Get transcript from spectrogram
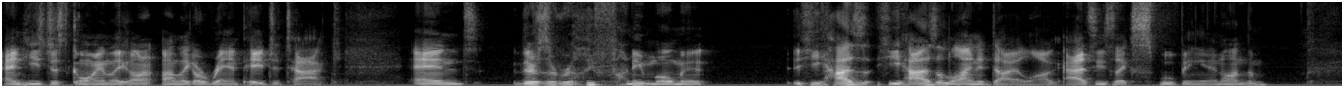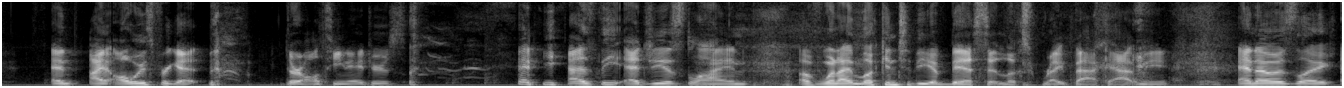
and he's just going like on, on like a rampage attack. And there's a really funny moment. He has he has a line of dialogue as he's like swooping in on them, and I always forget they're all teenagers. and he has the edgiest line of when I look into the abyss, it looks right back at me. And I was like,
